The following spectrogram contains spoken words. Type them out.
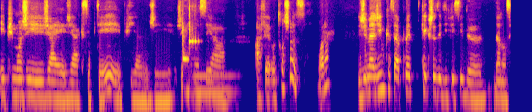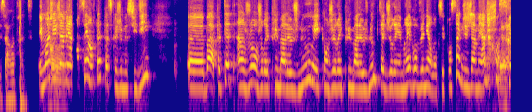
et puis moi, j'ai accepté et puis euh, j'ai commencé à, à, faire autre chose. Voilà. J'imagine que ça peut être quelque chose de difficile d'annoncer sa retraite. Et moi, j'ai jamais annoncé en fait parce que je me suis dit, euh, bah peut-être un jour j'aurai plus mal au genou et quand j'aurai plus mal au genou, peut-être j'aurais aimé revenir. Donc c'est pour ça que j'ai jamais annoncé.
